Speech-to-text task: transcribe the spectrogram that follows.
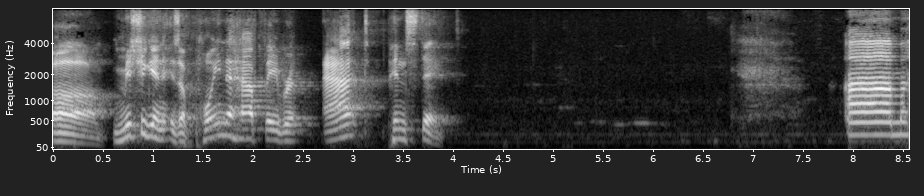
Uh, Michigan is a point and a half favorite at Penn State. Um,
